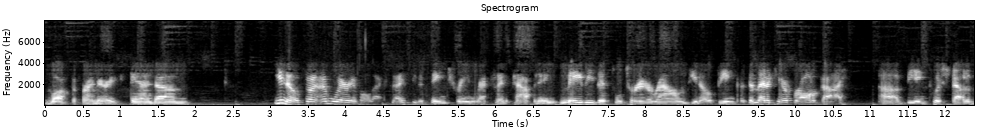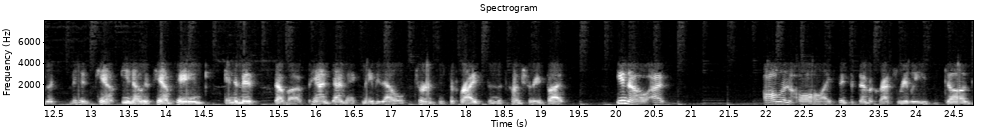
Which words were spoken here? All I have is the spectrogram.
lost the primary, and um, you know, so I'm wary of all that because I see the same train wreck kind of happening. Maybe this will turn it around, you know, being the Medicare for all guy uh, being pushed out of the, his camp, you know, his campaign in the midst of a pandemic. Maybe that'll turn some surprises in this country. But you know, I, all in all, I think the Democrats really dug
